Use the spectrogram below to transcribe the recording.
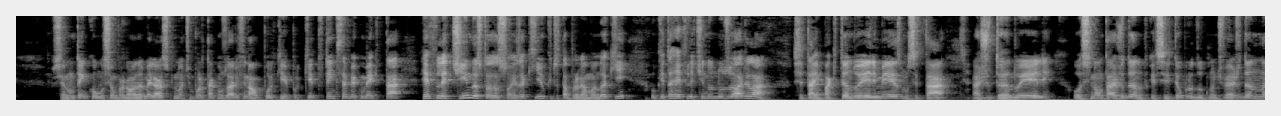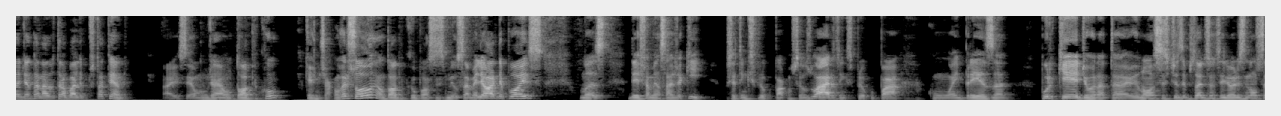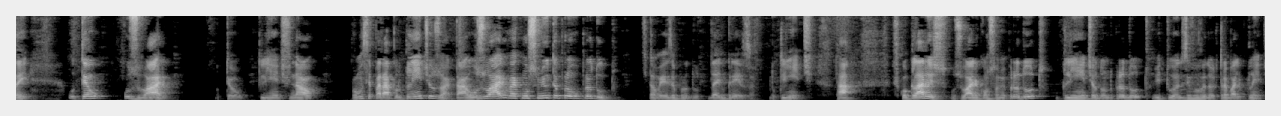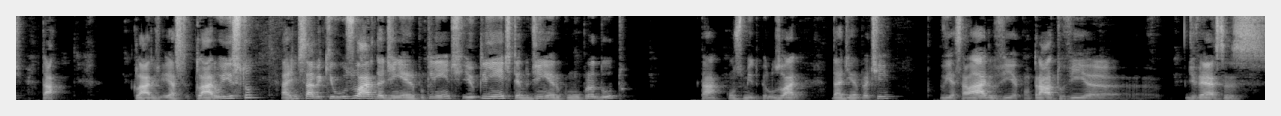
Você não tem como ser um programador melhor se tu não te importar com o usuário final. Por quê? Porque tu tem que saber como é que está refletindo as tuas ações aqui, o que tu está programando aqui, o que está refletindo no usuário lá. Se está impactando ele mesmo, se está ajudando ele, ou se não está ajudando. Porque se teu produto não estiver ajudando, não adianta nada o trabalho que tu está tendo. Aí isso é um, já é um tópico que a gente já conversou, é um tópico que eu posso esmiuçar melhor depois, mas deixo a mensagem aqui. Você tem que se preocupar com o seu usuário, tem que se preocupar com a empresa, por que, Jonathan? Eu não assisti os episódios anteriores e não sei. O teu usuário, o teu cliente final, vamos separar por cliente e usuário, tá? O usuário vai consumir o teu o produto, que talvez é o produto da empresa, do cliente, tá? Ficou claro isso? O usuário consome o produto, o cliente é o dono do produto e tu é o desenvolvedor que trabalha com o cliente, tá? Claro, claro isto, a gente sabe que o usuário dá dinheiro para o cliente e o cliente, tendo dinheiro com o produto, tá? Consumido pelo usuário, dá dinheiro para ti, via salário, via contrato, via diversas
